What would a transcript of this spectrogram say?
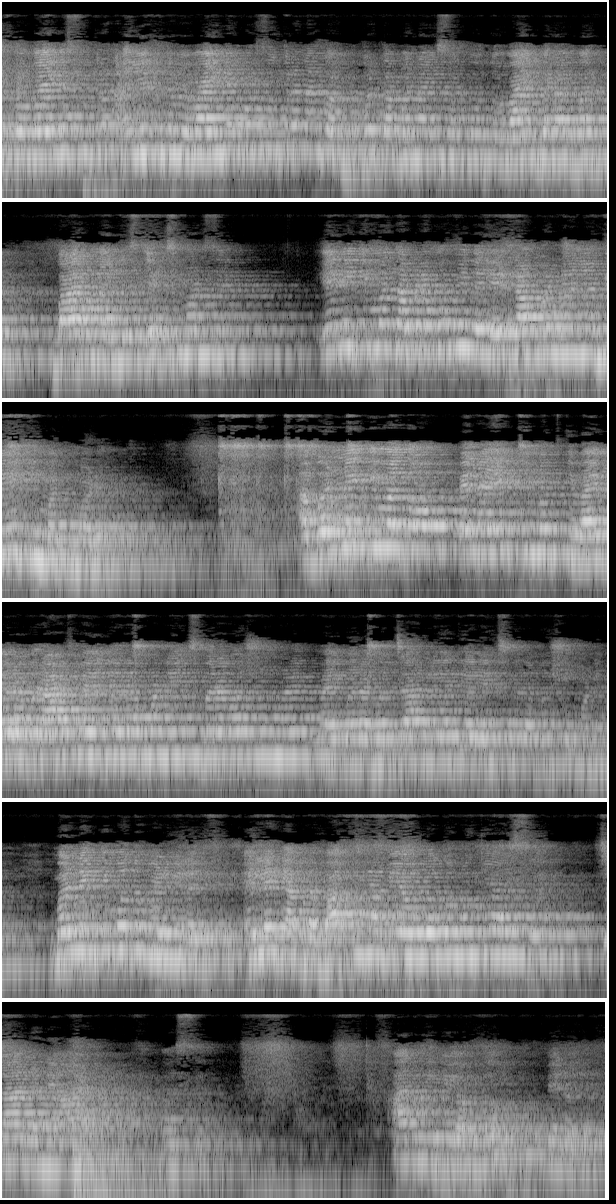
અથવા y ના સૂત્રને, અહીંયા તમે y ને પણ સૂત્રના કરતા બનાવી શકો તો y 12 x મળશે. એની કિંમત આપણે મૂકી દઈએ એટલે આપણને અહીંયા બે કિંમત મળે. આ બંને કિંમતો પહેલા એક કિંમત કે y 8 લઈએ ત્યારે આપણને x બરાબર શું મળે? y 4 લઈએ ત્યારે x બરાબર શું મળે? બંને કિંમતો મેળવી લઈએ. એટલે કે આપણા બાકીના બે અવલોકનો ક્યાં હશે? 4 અને 8 હશે. આ થઈ ગયો આપણો પહેલો દાખલો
